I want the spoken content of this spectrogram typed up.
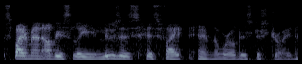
Spider Man obviously loses his fight and the world is destroyed.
